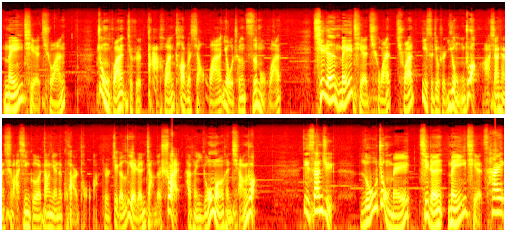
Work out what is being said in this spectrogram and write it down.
美且全。仲环就是大环套个小环，又称子母环。其人美且全，全意思就是勇壮啊。想想施瓦辛格当年的块头啊，就是这个猎人长得帅，还很勇猛，很强壮。第三句，卢仲眉，其人美且猜。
